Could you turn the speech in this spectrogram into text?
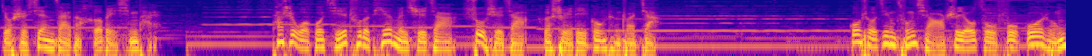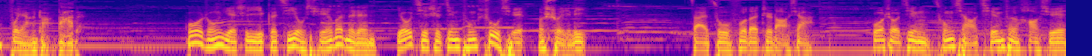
就是现在的河北邢台。他是我国杰出的天文学家、数学家和水利工程专家。郭守敬从小是由祖父郭荣抚养长大的。郭荣也是一个极有学问的人，尤其是精通数学和水利。在祖父的指导下。郭守敬从小勤奋好学，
